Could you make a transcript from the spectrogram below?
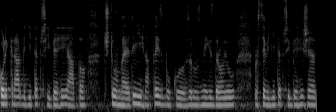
kolikrát vidíte příběhy, já to čtu v médiích, na Facebooku, z různých zdrojů, prostě vidíte příběhy, že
